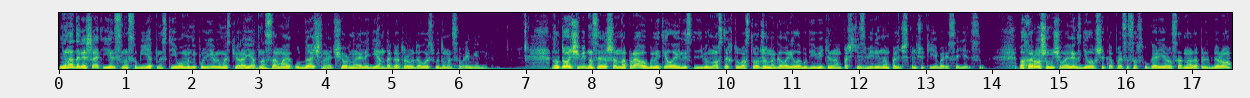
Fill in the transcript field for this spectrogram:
Не надо лишать Ельцина субъектности, его манипулируемость, вероятно, самая удачная черная легенда, которую удалось выдумать современникам. Зато, очевидно, совершенно правы были те лоялисты 90-х, кто восторженно говорил об удивительном, почти зверином политическом чутье Бориса Ельцина. По-хорошему, человек, сделавший КПССовскую карьеру с дна до политбюро,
